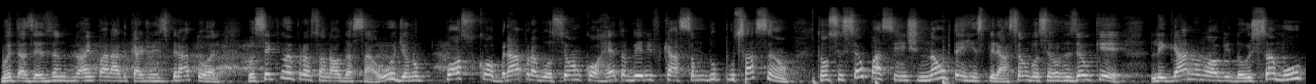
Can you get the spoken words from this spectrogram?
Muitas vezes em parada cardiorrespiratória. Você que não é profissional da saúde, eu não posso cobrar para você uma correta verificação do pulsação. Então, se seu paciente não tem respiração, você vai fazer o quê? Ligar no 92 SAMU,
